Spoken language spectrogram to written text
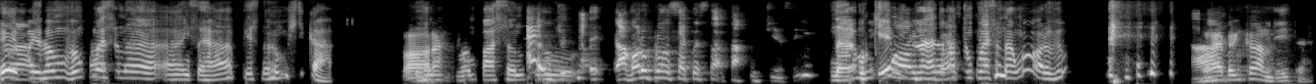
Ei, pra... mas vamos, vamos começando a, a, encerrar, porque senão vamos esticar. Bora. Vamos, vamos passando é, por... É, agora o plano sequência tá, tá curtinho assim? Não, o quê? Nós já estamos conversando há uma hora, viu? Ah, vai brincando. Eita.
